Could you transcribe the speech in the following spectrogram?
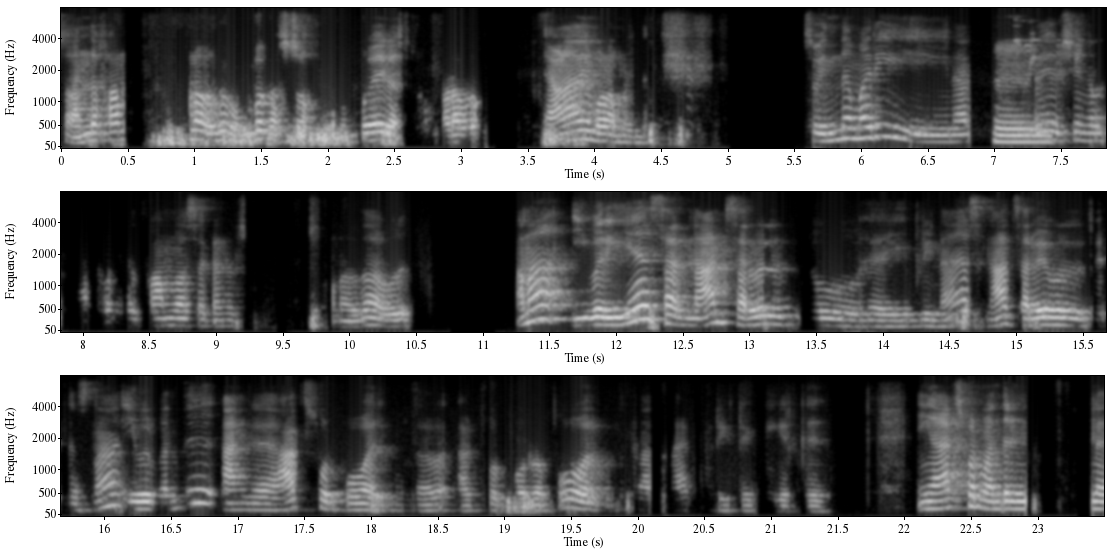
ஸோ அந்த ஃபார்ம்ல வந்து ரொம்ப கஷ்டம். ரொம்பவே கஷ்டம். படம் யானாலையும் போட முடியுது ஸோ இந்த மாதிரி நிறைய விஷயங்கள் ஃபார்ம்லாஸை கண்டுபிடிச்சு போனதுதான் அவரு. ஆனா இவர் ஏன் சார் நாட் சர்வைவல் டு எப்படின்னா நாட் சர்வைவல் ஃபிட்னஸ்னா இவர் வந்து அங்க ஆக்ஸ்போர்ட் போவாரு. ஆக்ஸ்போர்ட் போடுறப்போ அவருக்கு மேத்தமெட்டிக் டெக்னிக் இருக்கு. நீங்க ஆக்ஸ்போர்ட் வந்துருங்க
